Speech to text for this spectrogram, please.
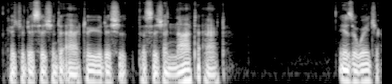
Because your decision to act or your decision not to act is a wager.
